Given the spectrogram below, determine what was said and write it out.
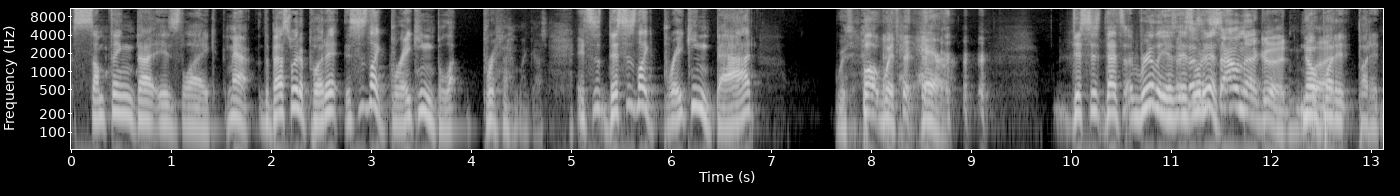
something that is like, man, the best way to put it. This is like Breaking Blood. Oh my gosh, it's this is like Breaking Bad, With but with hair. This is that's really is, it is what it is. sound that good. No, but, it but it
